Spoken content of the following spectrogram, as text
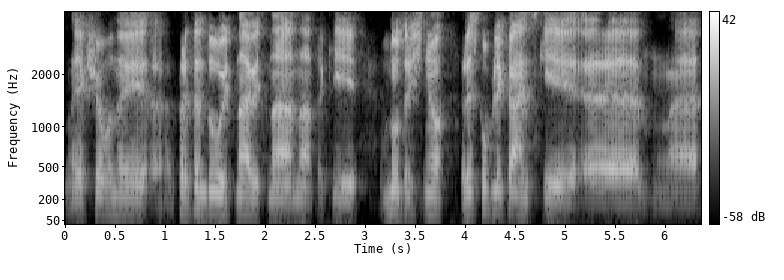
якщо вони е, претендують навіть на на такі внутрішньореспубліканські е, е,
